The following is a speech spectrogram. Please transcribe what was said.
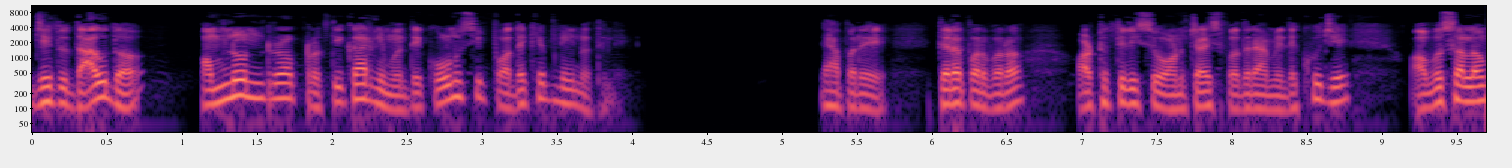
ଯେହେତୁ ଦାଉଦ ଅମ୍ନୋନ୍ର ପ୍ରତିକାର ନିମନ୍ତେ କୌଣସି ପଦକ୍ଷେପ ନେଇନଥିଲେ ଏହାପରେ ତେର ପର୍ବର ଅଠତିରିଶ ଓ ଅଣଚାଳିଶ ପଦରେ ଆମେ ଦେଖୁ ଯେ ଅବସାଲମ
